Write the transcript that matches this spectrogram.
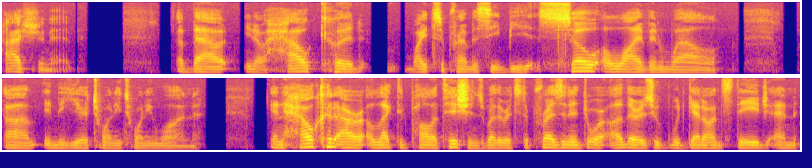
passionate about, you know, how could white supremacy be so alive and well um, in the year 2021? And how could our elected politicians, whether it's the president or others who would get on stage and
